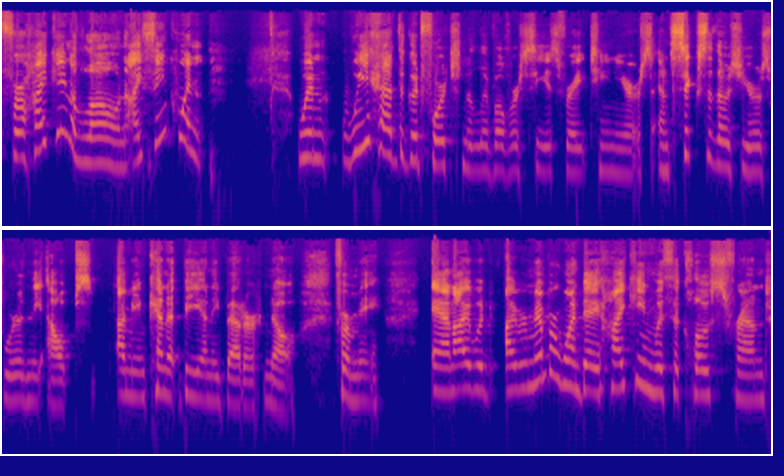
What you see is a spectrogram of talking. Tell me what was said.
for hiking alone i think when when we had the good fortune to live overseas for 18 years and six of those years were in the alps I mean, can it be any better? No, for me. And I would, I remember one day hiking with a close friend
